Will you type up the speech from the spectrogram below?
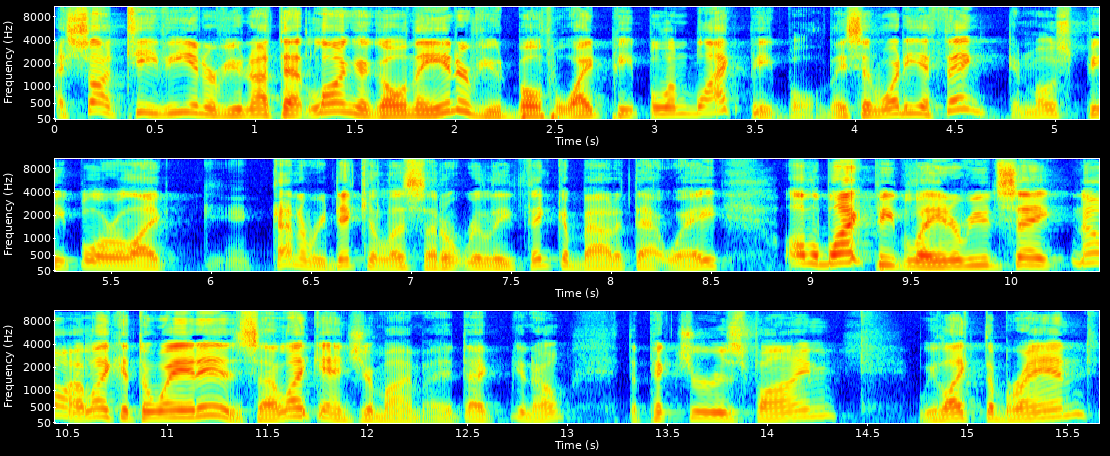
I saw a TV interview not that long ago, and they interviewed both white people and black people. They said, What do you think? And most people are like, kind of ridiculous. I don't really think about it that way. All the black people they interviewed say, No, I like it the way it is. I like Aunt Jemima. It, you know, the picture is fine. We like the brand.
